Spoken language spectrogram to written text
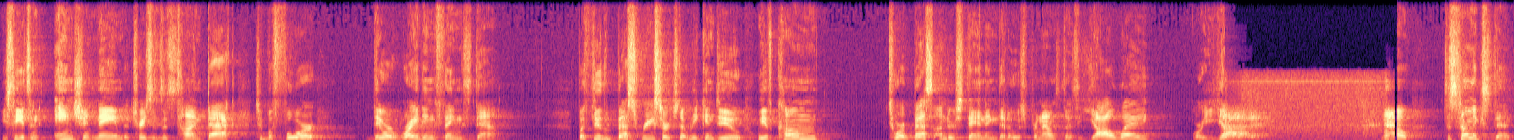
You see, it's an ancient name that traces its time back to before they were writing things down. But through the best research that we can do, we have come to our best understanding that it was pronounced as Yahweh or Yahweh. Now, to some extent,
